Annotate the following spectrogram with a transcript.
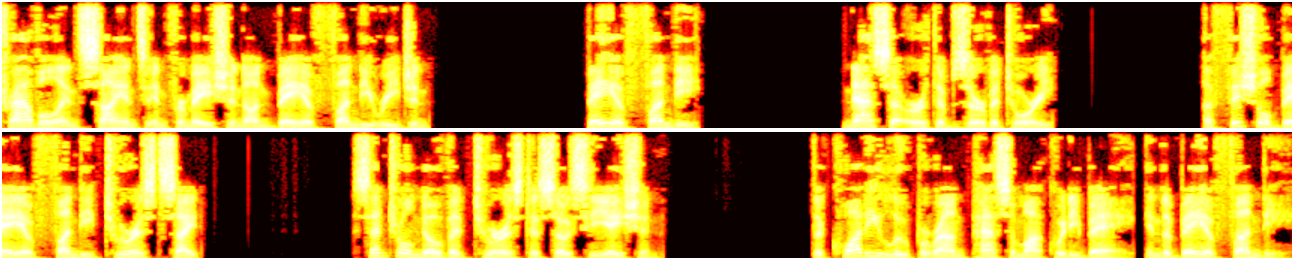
Travel and science information on Bay of Fundy region Bay of Fundy NASA Earth Observatory Official Bay of Fundy tourist site Central Nova Tourist Association The Quoddy Loop around Passamaquoddy Bay, in the Bay of Fundy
